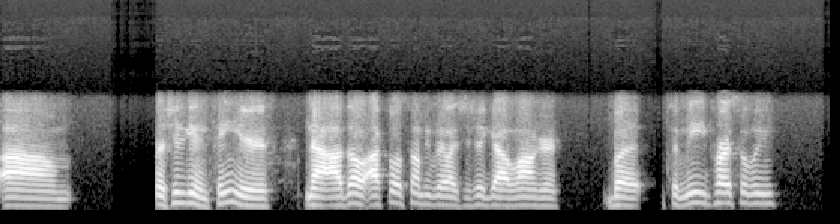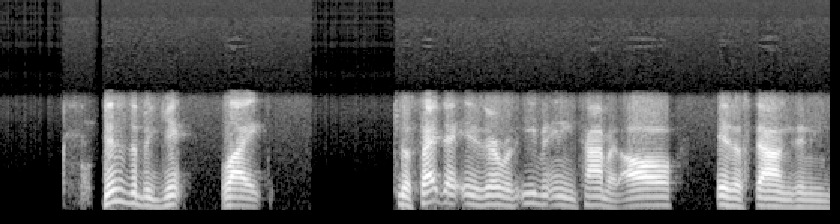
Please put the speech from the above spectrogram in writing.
um, she's getting ten years now. Although I feel some people are like she should have got longer, but to me personally, this is the begin. Like the fact that is there was even any time at all is astounding to me.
